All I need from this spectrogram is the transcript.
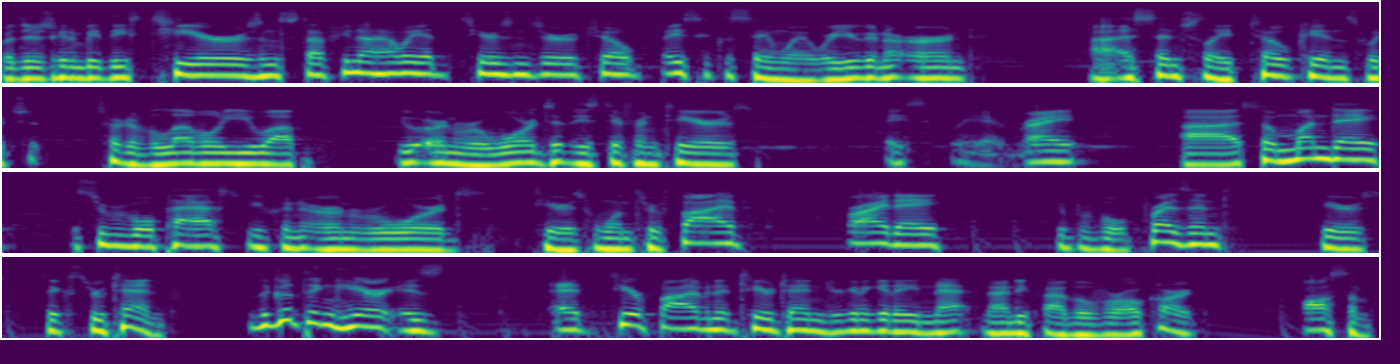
where there's going to be these tiers and stuff. You know how we had the tiers in zero chill, basically the same way, where you're going to earn uh, essentially tokens, which sort of level you up. You earn rewards at these different tiers. Basically it, right? Uh, so Monday, the Super Bowl pass, you can earn rewards tiers one through five. Friday, Super Bowl present tiers 6 through 10. The good thing here is at tier 5 and at tier 10, you're going to get a net 95 overall card. Awesome.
